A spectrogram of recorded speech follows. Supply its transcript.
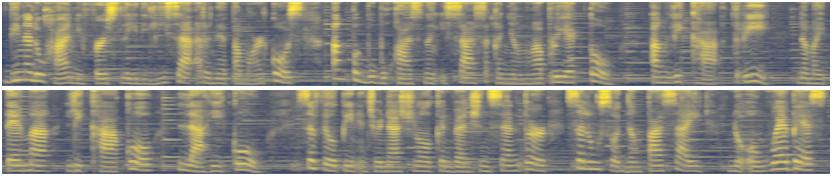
Dinaluhan ni First Lady Lisa Araneta Marcos ang pagbubukas ng isa sa kanyang mga proyekto, ang Likha 3 na may tema Likha Ko, Lahi Ko sa Philippine International Convention Center sa lungsod ng Pasay noong Huwebes,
